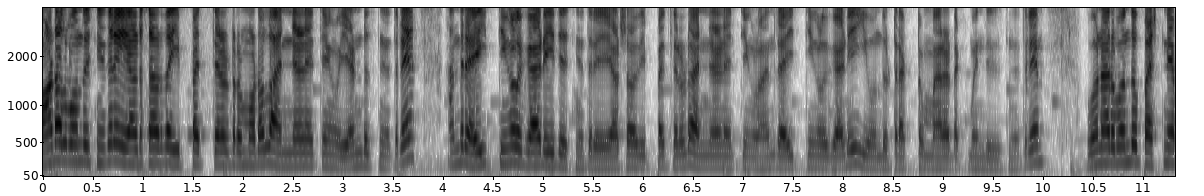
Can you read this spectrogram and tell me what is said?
ಮಾಡಲ್ ಬಂದು ಸ್ನೇಹಿತರೆ ಎರಡು ಸಾವಿರದ ಇಪ್ಪತ್ತೆರಡರ ಮಾಡಲು ಹನ್ನೆರಡನೇ ತಿಂಗಳು. ಎಂಡ್ ಸ್ನೇಹಿತರೆ, ಅಂದರೆ ಐದು ತಿಂಗಳ ಗಾಡಿ ಇದೆ ಸ್ನೇಹಿತರೆ. ಎರಡು ಸಾವಿರದ ಇಪ್ಪತ್ತೆರಡು ಹನ್ನೆರಡನೇ ತಿಂಗಳು. ಅಂದರೆ ಐದು ತಿಂಗಳ ಗಾಡಿ ಈ ಒಂದು ಟ್ರ್ಯಾಕ್ಟರ್ ಮಾರಾಟಕ್ಕೆ ಬಂದಿದೆ ಸ್ನೇಹಿತರೆ. ಓನರ್ ಬಂದು ಫಸ್ಟ್ನೇ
